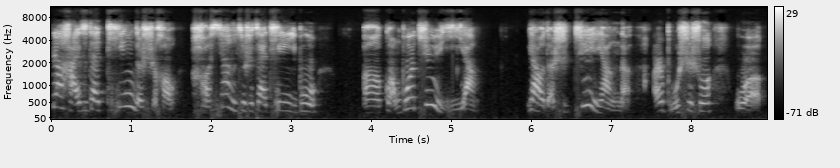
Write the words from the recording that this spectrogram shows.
让孩子在听的时候，好像就是在听一部呃广播剧一样，要的是这样的，而不是说我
